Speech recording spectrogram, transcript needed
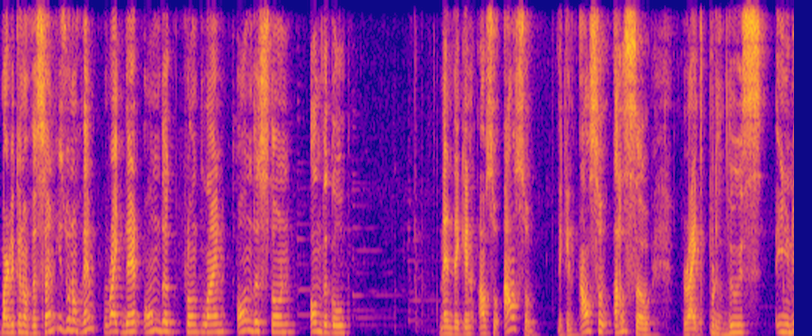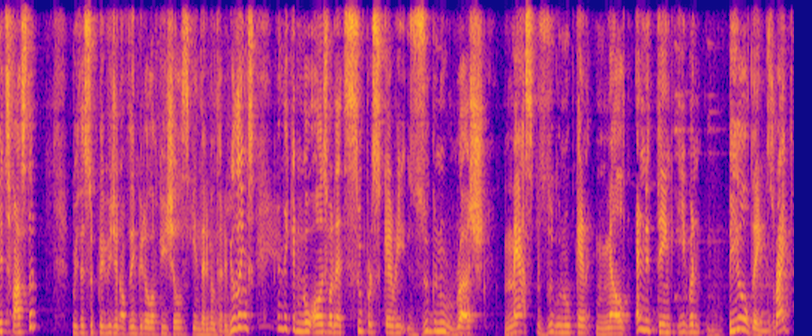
Barbican of the Sun is one of them, right there on the front line, on the stone, on the gold. Then they can also, also, they can also, also, right, produce units faster with the supervision of the Imperial officials in their military buildings, and they can go always for that super scary Zhuge Nu rush. Mass Zhuge Nu can melt anything, even buildings, right?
